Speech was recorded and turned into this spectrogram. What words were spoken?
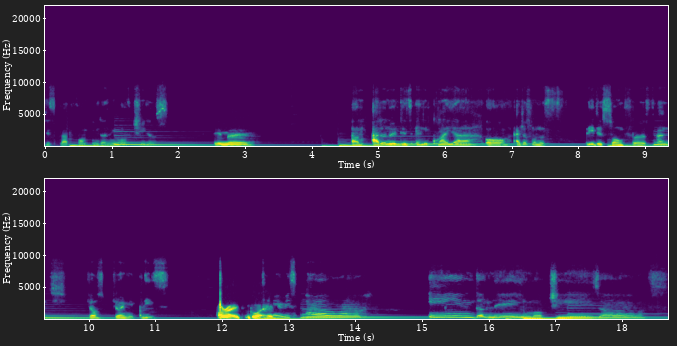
this platform in the name of Jesus. Amen. Um, I don't know if there's any choir or I just want to lead a song first and just join me, please. All right, go ahead. There is power in the name of Jesus.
